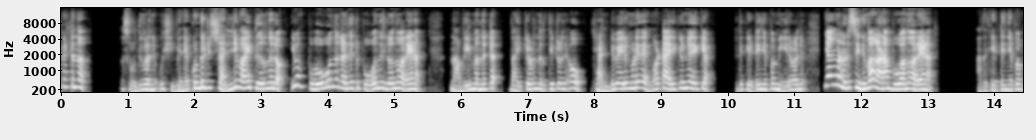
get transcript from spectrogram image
പെട്ടെന്ന് ശ്രുതി പറഞ്ഞു "ഉയ്, ഇവനെ കൊണ്ടൊരു ശല്യമായി തീർന്നല്ലോ. ഇവൻ പോകുമെന്ന് കരുതിട്ട് പോകുന്നില്ലോ എന്ന് പറയണം. നവീൻ വന്നിട്ട് ബൈക്ക് അവിടെ നിർത്തിയിട്ട് പറഞ്ഞു ഓ രണ്ടുപേരും കൂടി ഇത് എങ്ങോട്ടായിരിക്കും എന്ന് ചോദിക്കാം. ഇത് കേട്ട് കഴിഞ്ഞപ്പോൾ മീര പറഞ്ഞു ഞങ്ങളൊരു സിനിമ കാണാൻ പോവാന്ന് പറയണം. അത് കേട്ട് കഴിഞ്ഞപ്പം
